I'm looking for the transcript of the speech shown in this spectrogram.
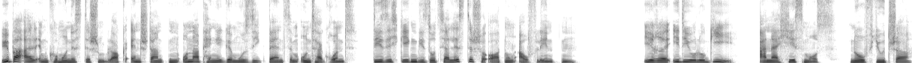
Überall im kommunistischen Block entstanden unabhängige Musikbands im Untergrund, die sich gegen die sozialistische Ordnung auflehnten. Ihre Ideologie, Anarchismus, No Future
